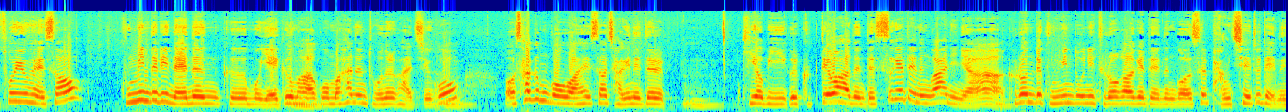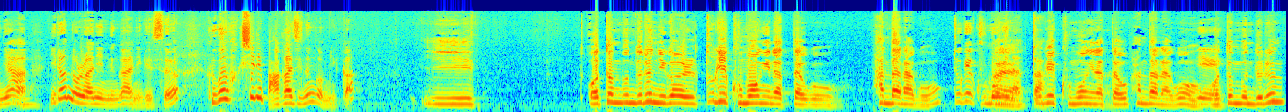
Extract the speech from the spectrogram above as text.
소유해서 국민들이 내는 그 뭐 예금하고 음. 뭐 하는 돈을 가지고 음. 어, 사금고화해서 자기네들 음. 기업 이익을 극대화하는데 쓰게 되는 거 아니냐. 음. 그런데 국민 돈이 들어가게 되는 것을 방치해도 되느냐. 음. 이런 논란이 있는 거 아니겠어요? 그건 확실히 막아지는 겁니까? 이 어떤 분들은 이걸 뚝에 구멍이 났다고 판단하고 뚝에 구멍이 네, 났다. 뚝에 구멍이 났다고 판단하고 예. 어떤 분들은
